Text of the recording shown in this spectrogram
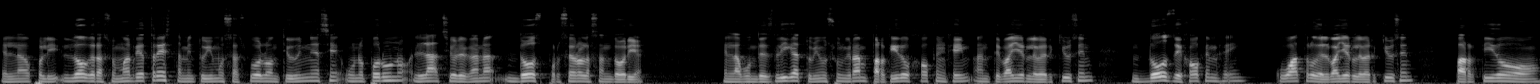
el Napoli logra sumar de a 3. También tuvimos a Suolo ante Udinese 1 por 1. Lazio le gana 2 por 0 a la Sampdoria. En la Bundesliga tuvimos un gran partido. Hoffenheim ante Bayer Leverkusen. 2 de Hoffenheim, 4 del Bayer Leverkusen. Partido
